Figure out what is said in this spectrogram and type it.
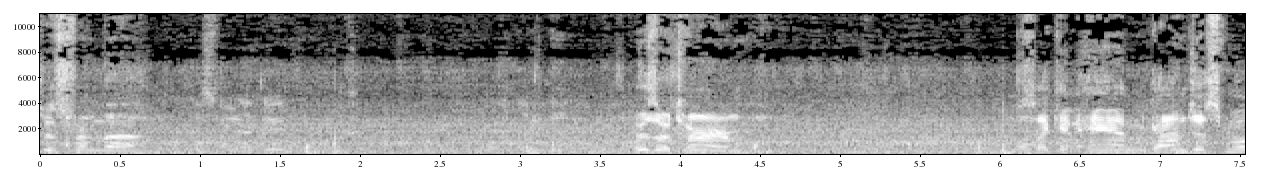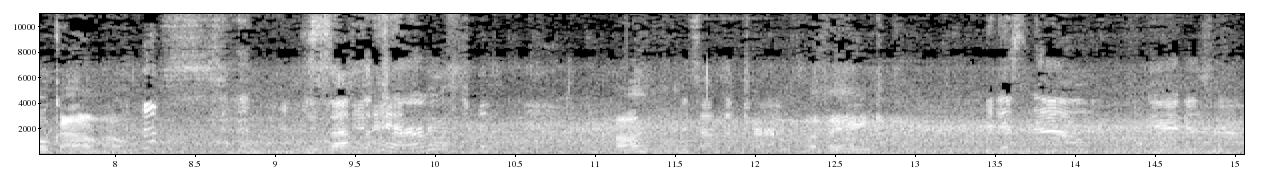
Just from the, Just from the dude. there's a term, secondhand ganja smoke. I don't know. Is that the term? Huh? Is that the term? I think. It is now. Yeah, it is now.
